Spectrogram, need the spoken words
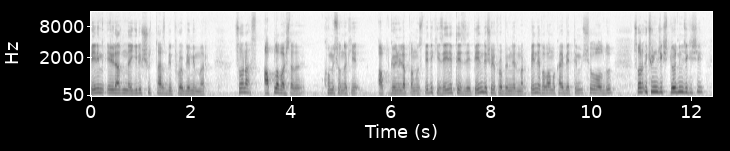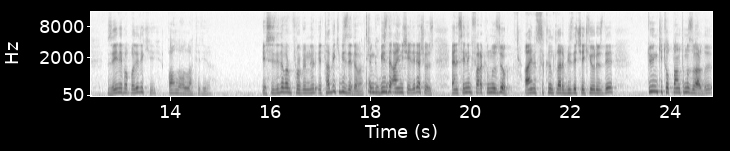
Benim evladımla ilgili şu tarz bir problemim var. Sonra abla başladı. Komisyondaki abla, gönül ablamız dedi ki Zeynep teyze benim de şöyle problemlerim var. Ben de babamı kaybettim şu oldu. Sonra üçüncü kişi, dördüncü kişi Zeynep abla dedi ki Allah Allah dedi ya. E sizde de var bu problemler. E tabii ki bizde de var. Tabii Çünkü biz ki. de aynı şeyleri yaşıyoruz. Yani senin bir farkımız yok. Aynı sıkıntıları biz de çekiyoruz diye. Dünkü toplantımız vardı.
